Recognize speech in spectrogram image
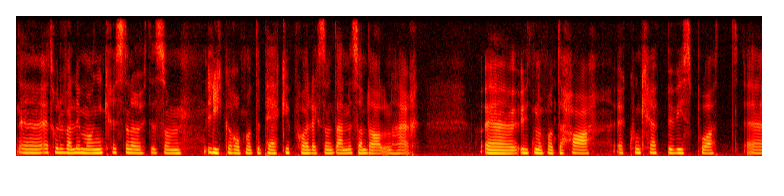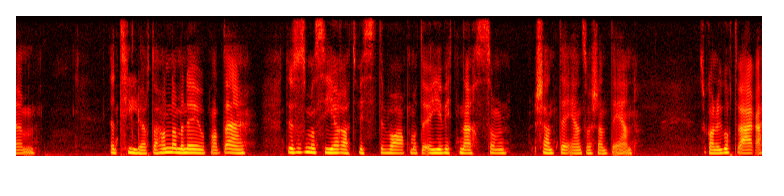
eh, Jeg tror det er veldig mange kristne der ute som liker å på en måte peke på liksom, denne sandalen her, eh, uten å på en måte ha et konkret bevis på at um, den tilhørte han, da. Men det er jo på en måte Det er sånn som man sier at hvis det var på en måte øyevitner som kjente en som kjente en, så kan det godt være,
